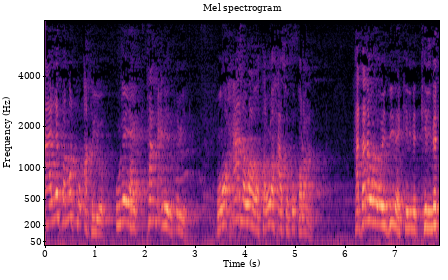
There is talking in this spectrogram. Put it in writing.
aayadda markuu akriyo uu leeyahay tan macnaheedu wuxuu yahay looxaana waa wata looxaasuu ku qorana. Haddana waa weydiinaya kelimad kelimad.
